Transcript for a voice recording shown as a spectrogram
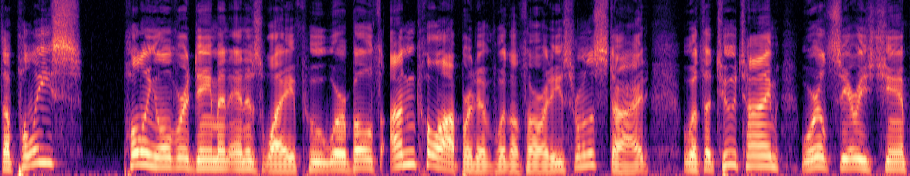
The police pulling over Damon and his wife, who were both uncooperative with authorities from the start, with the two time World Series champ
